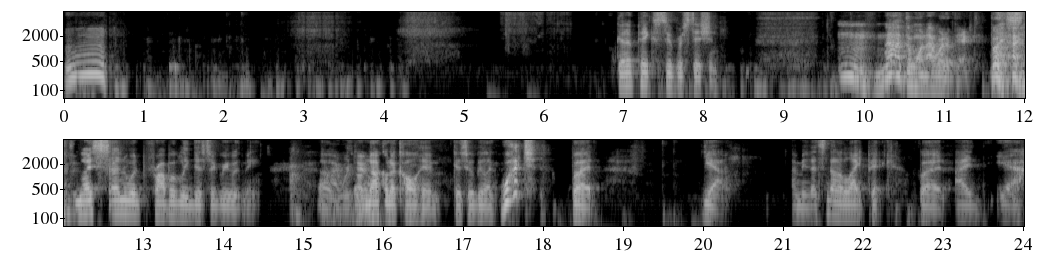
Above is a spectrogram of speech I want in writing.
Mm. Gonna pick Superstition. Mm, not the one I would have picked, My, but my son would probably disagree with me. Um, I would so I'm not gonna call him because he'll be like, "What?" But yeah, I mean that's not a light pick, but I yeah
